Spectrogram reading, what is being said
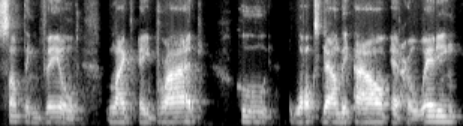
something veiled, like a bride who walks down the aisle at her wedding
